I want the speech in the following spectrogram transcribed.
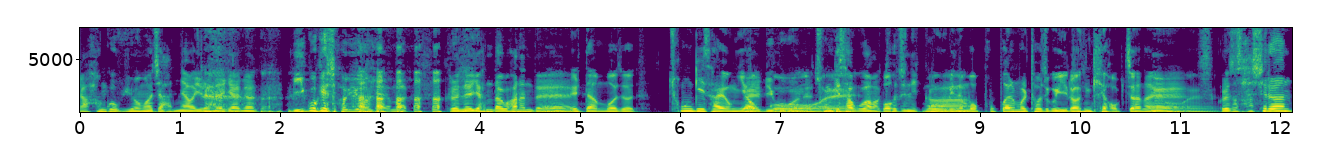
야 한국 위험하지 않냐 이런 얘기하면 미국이 더 위험해 막 그런 얘기 한다고 하는데 네, 일단 뭐 저 총기 사용이 네, 없고 미국은 총기 사고가 막 뭐, 터지니까. 뭐 우리는 뭐 폭발물 터지고 이런 게 없잖아요. 네. 예. 그래서 사실은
